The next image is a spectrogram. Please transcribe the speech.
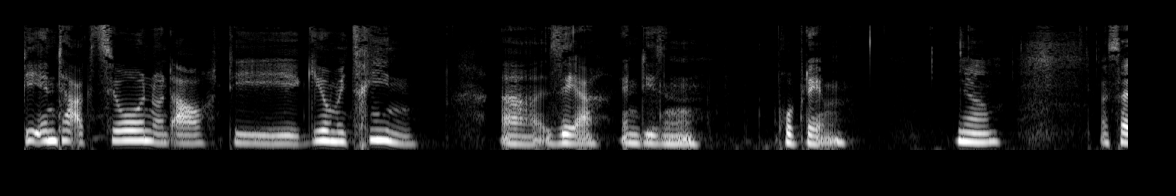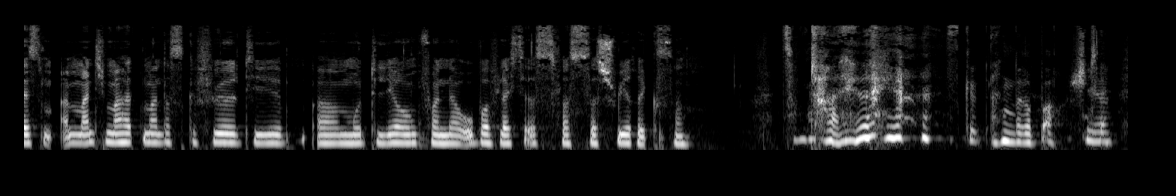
die Interaktion und auch die Geometrien äh, sehr in diesen Problemen. Ja. Das heißt, manchmal hat man das Gefühl, die äh, Modellierung von der Oberfläche ist fast das Schwierigste. Zum Teil, ja. Es gibt andere Baustellen. Ja.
